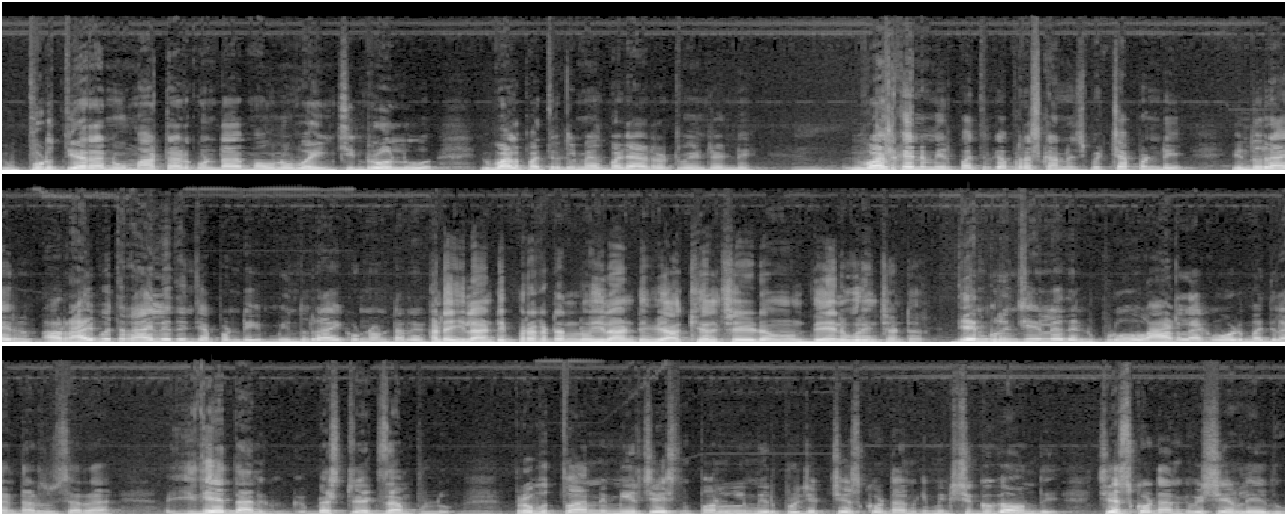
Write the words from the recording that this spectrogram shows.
ఇప్పుడు తీరా నువ్వు మాట్లాడకుండా మౌనం వహించి ఇన్ని రోజులు ఇవాళ పత్రికల మీద పడి ఆడటం ఏంటండి? ఇవాళకైనా మీరు పత్రికా ప్రెస్ కాన్ఫరెన్స్ పెట్టి చెప్పండి. ఎందుకు రాయరు? ఆ రాయిపోతే రాయలేదని చెప్పండి. ఎందుకు రాయకుండా ఉంటారు? అంటే ఇలాంటి ప్రకటనలు ఇలాంటి వ్యాఖ్యలు చేయడం దేని గురించి అంటారు? దేని గురించి ఏం లేదండి. ఇప్పుడు ఆడలేక ఓడి మధ్యలో అంటారు చూసారా? ఇదే దానికి బెస్ట్ ఎగ్జాంపుల్ ప్రభుత్వాన్ని మీరు చేసిన పనులు మీరు ప్రొజెక్ట్ చేసుకోవడానికి మీకు సిగ్గుగా ఉంది. చేసుకోవడానికి విషయం లేదు.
